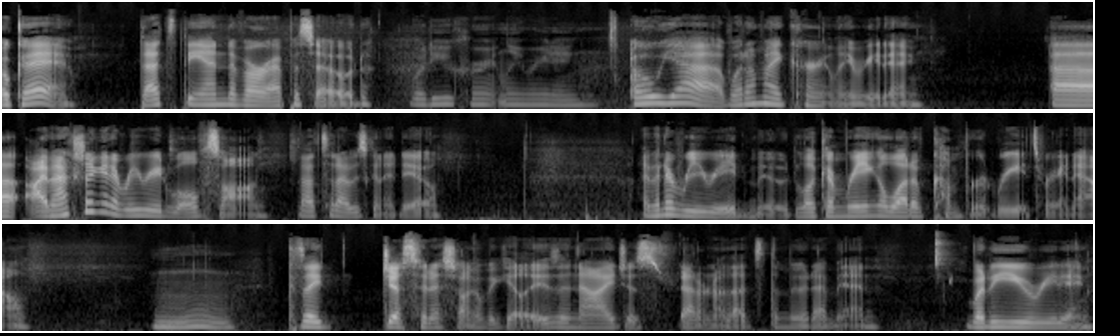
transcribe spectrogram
Okay, that's the end of our episode. What are you currently reading? Oh yeah, what am I currently reading? Uh, I'm actually gonna reread Wolf Song. That's what I was gonna do. I'm in a reread mood. Like I'm reading a lot of comfort reads right now Mm. because I just finished Song of Achilles, and now I just I don't know. That's the mood I'm in. What are you reading?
